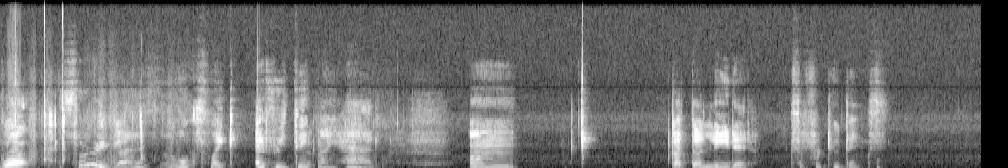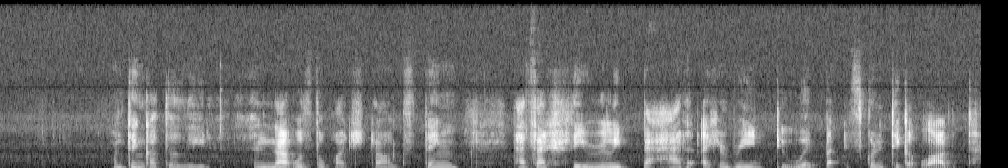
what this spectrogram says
Well, sorry guys. It looks like everything I had, um, got deleted. Except for two things. One thing got deleted, and that was the Watch Dogs thing. That's actually really bad. I can redo it, but it's gonna take a lot of time.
